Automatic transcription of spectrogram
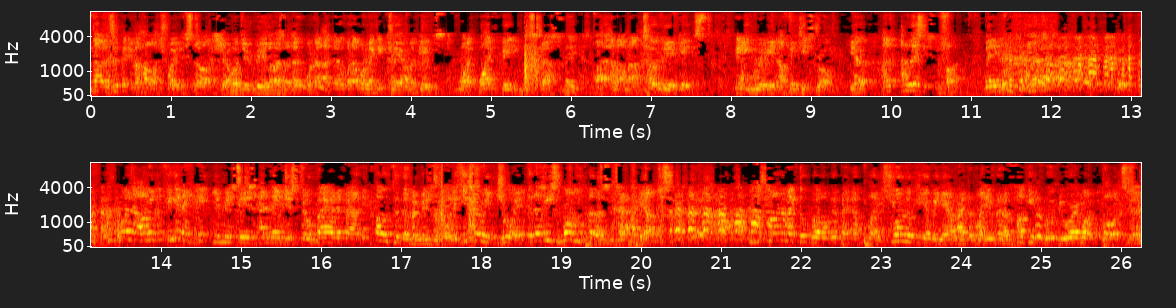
No, it's a bit of a harsh way to start a show. I do realise. I don't want to. I don't want. I want to make it clear. I'm against wife, beating. Disgusts me. I, I'm, I'm, totally against hitting women. I think it's wrong. You know, unless it's for fun. Then, well, I mean, if you're going to your missus and then just feel bad about it, both of them are miserable. If you're going to enjoy it, then at least one person's happy. I'm just, I'm trying to make the world a better place. You're looking at me now, madam, like you're going to fucking be wearing my bollocks and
